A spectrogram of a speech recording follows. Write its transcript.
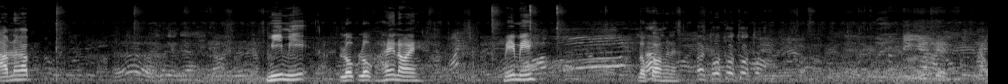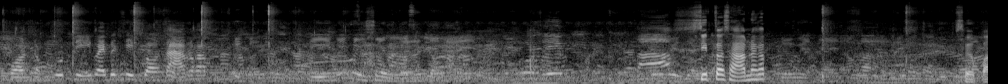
3นะครับมีมีหลบหลบให้หน่อยมีมีหลบกล้องให้หนะเออโทษโทษโทษโทษเอาก่อนกับชุดหนีไปเป็นสิบต่อสามแล้วครับตีไม่มีส่งเลยนะตัว ไหน10ต่อ3นะครับ เสือร์ไป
